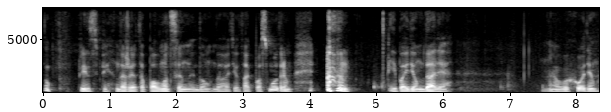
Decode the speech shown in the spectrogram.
Ну, в принципе, даже это полноценный дом. Давайте так посмотрим. И пойдем далее. Выходим.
